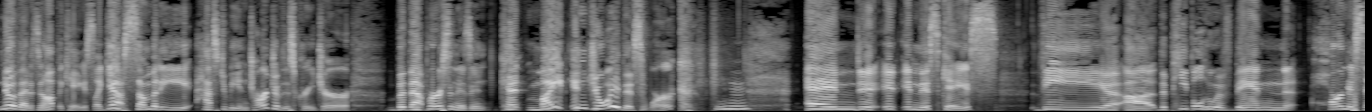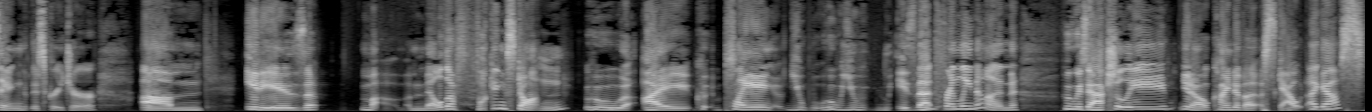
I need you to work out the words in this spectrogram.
no, that is not the case. Like, yes, somebody has to be in charge of this creature, but that person isn't can might enjoy this work. Mm-hmm. And it, in this case, the uh, the people who have been harnessing this creature, um, it is M- Melda fucking Staunton, who I playing you, who you is that friendly nun, who is actually you know kind of a, a scout, I guess,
